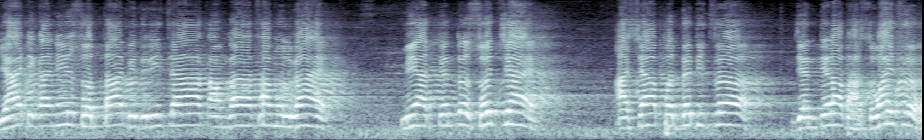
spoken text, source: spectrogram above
या ठिकाणी स्वतः बिदरीच्या कामगाराचा मुलगा आहे. मी अत्यंत स्वच्छ आहे. अशा पद्धतीचं जनतेला भासवायचं.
